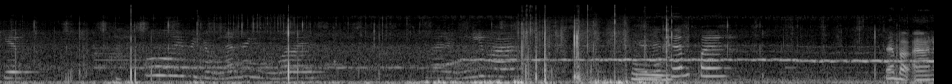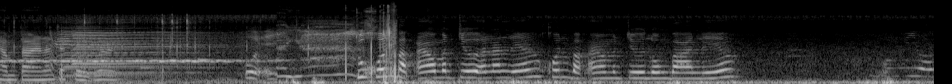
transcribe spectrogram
เก็บโอ้ยไปอยู่นั่นได้อยู่อะไรมาอยู่นี่มาอยู่ในแคมป์ไปได้บักอาทำตายนะจะเกิดง่าย โอ้ยไอ้ยาทุกคนบักอามันเจออันนั้นแล้วทุกคนบักอามันเจอโรงพยาบาลแล้วไม่ยอม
